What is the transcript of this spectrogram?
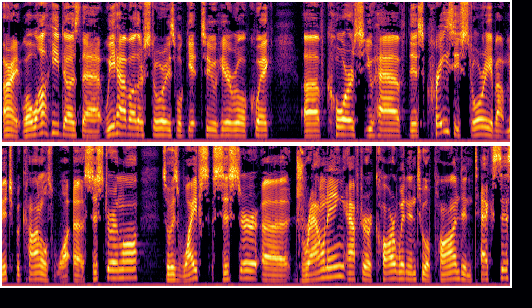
All right. Well, while he does that, we have other stories we'll get to here real quick. Of course, you have this crazy story about Mitch McConnell's wa- uh, sister-in-law. So his wife's sister uh, drowning after a car went into a pond in Texas.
